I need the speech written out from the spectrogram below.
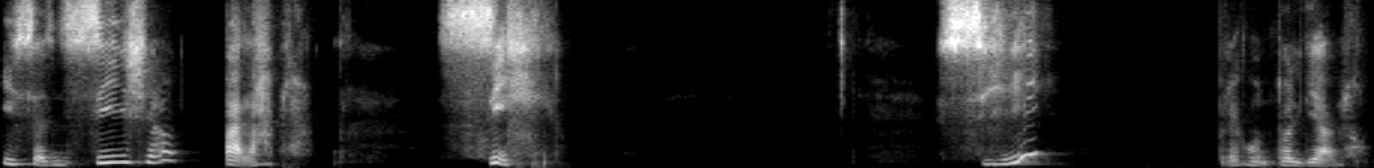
y sencilla palabra. Sí. ¿Sí? preguntó el diablo.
